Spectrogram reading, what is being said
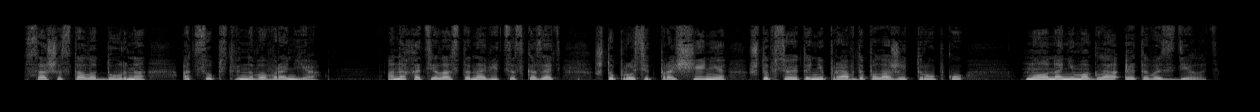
Саше стало дурно от собственного вранья. Она хотела остановиться, сказать, что просит прощения, что все это неправда, положить трубку, но она не могла этого сделать.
